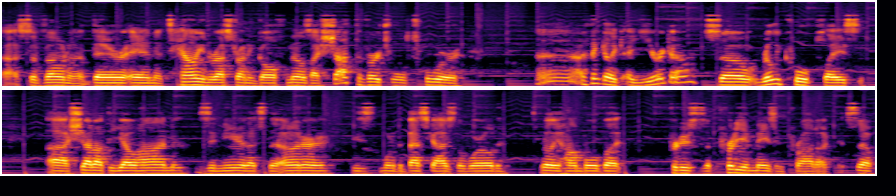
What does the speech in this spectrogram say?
uh, Savona. They're an Italian restaurant in Gulph Mills. I shot the virtual tour, uh, I think like a year ago. So really cool place. Uh, shout out to Johan Zanier, that's the owner. He's one of the best guys in the world. Really humble, but produces a pretty amazing product. So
